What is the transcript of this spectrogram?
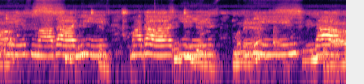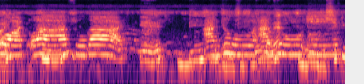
আর সিটি ডেলি মানে C the I pot of sugar A D Andu, মানে Andu সিটি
